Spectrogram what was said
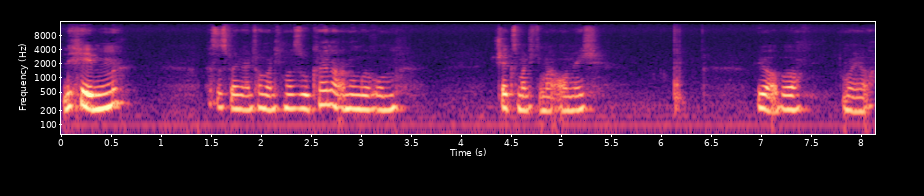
Leben. Das ist bei mir einfach manchmal so, keine Ahnung warum. Ich check's manchmal auch nicht. Ja, aber naja.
